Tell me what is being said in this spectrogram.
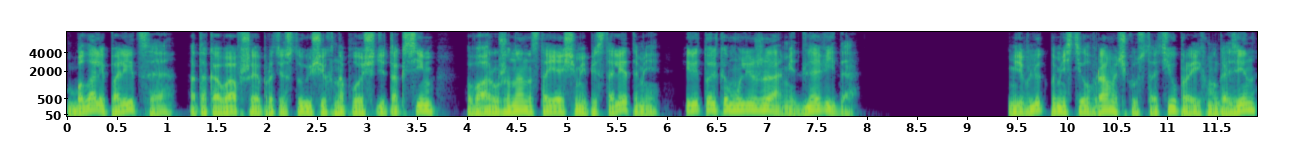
Была ли полиция, атаковавшая протестующих на площади Таксим, вооружена настоящими пистолетами или только муляжами для вида? Мивлют поместил в рамочку статью про их магазин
